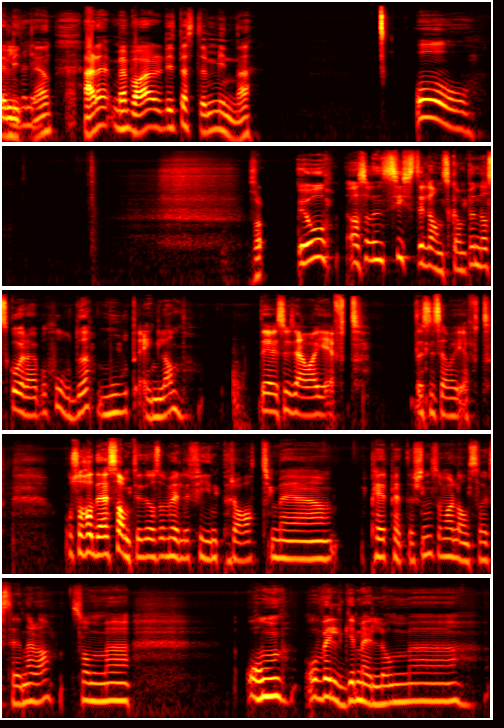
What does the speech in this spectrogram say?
eliten igjen. Er det, men hva er ditt beste minne? Så, Jo, altså den siste landskampen, da skåra jeg på hodet mot England. Det syns jeg var gjevt. Det syns jeg var gjevt. Og så hadde jeg samtidig også en veldig fin prat med Per Pettersen, som var landslagstrener da, som eh, om å velge mellom, eh,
